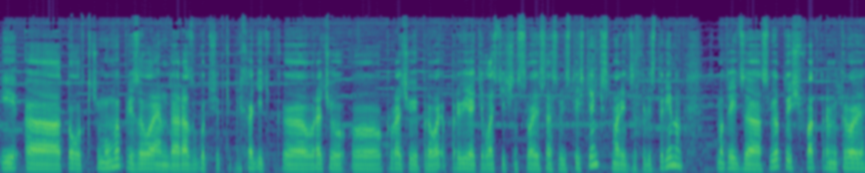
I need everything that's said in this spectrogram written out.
и э, то, вот, к чему мы призываем, да, раз в год все-таки приходить к э, врачу, э, к врачу и проверять эластичность своей сосудистой стенки, смотреть за холестерином, смотреть за свертывающими факторами крови,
